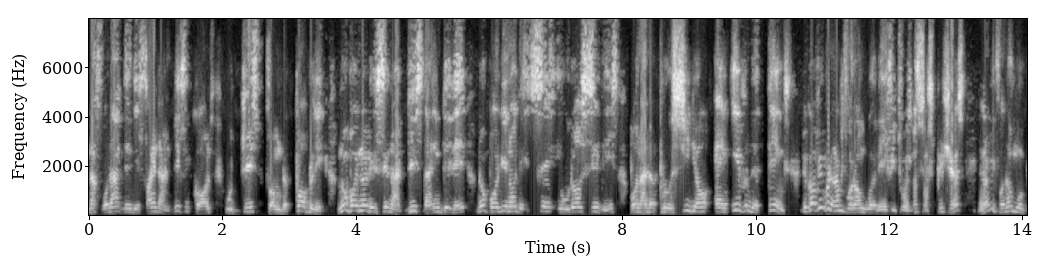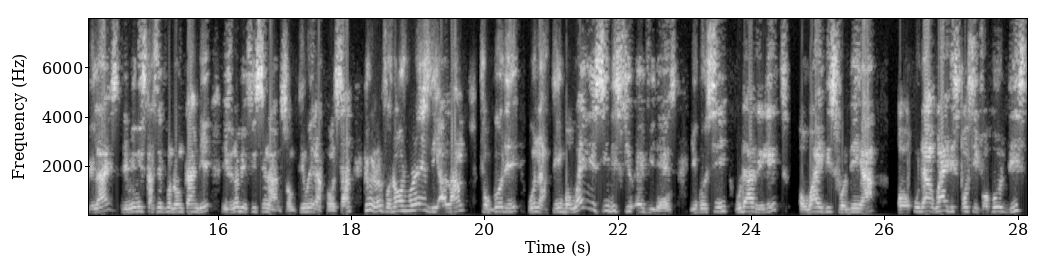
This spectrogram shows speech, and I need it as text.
Now for that, then they find it difficult with this from the public. Nobody know they say that this time did it. Nobody know they say you don't see this, but now the procedure and even the things because people don't for don't if it was not suspicious. They don't for mobilize. The minister said for don't they if you not be facing on something where are concerned, people don't for don't raise the alarm for go there eh, when thing. But when you see this few evidence, you go see would that relate or why this for there or would that why this person for hold this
